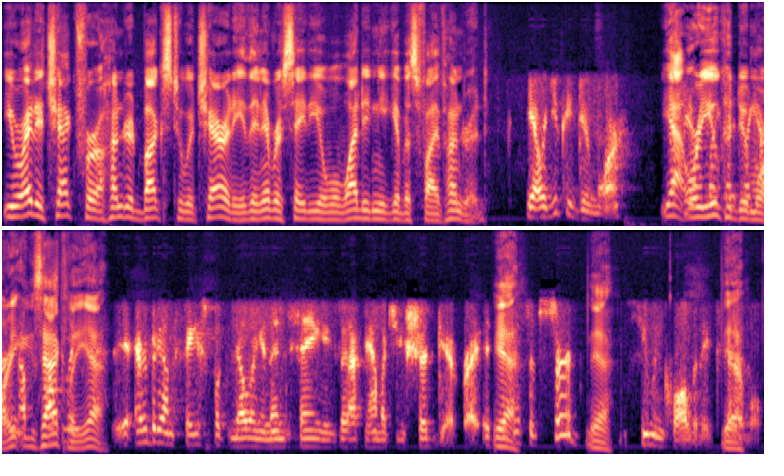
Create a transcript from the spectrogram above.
you write a check for a hundred bucks to a charity, they never say to you, "Well, why didn't you give us 500? Yeah, or you could do more. Yeah, or you could do more. Exactly. Yeah. Everybody on Facebook knowing and then saying exactly how much you should give, right? It's Yeah. just absurd Yeah. human quality. It's Yeah. terrible.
